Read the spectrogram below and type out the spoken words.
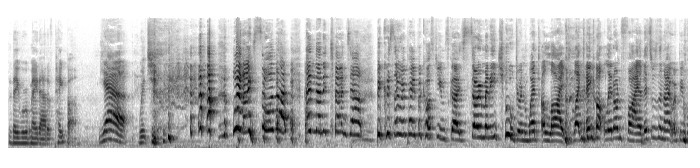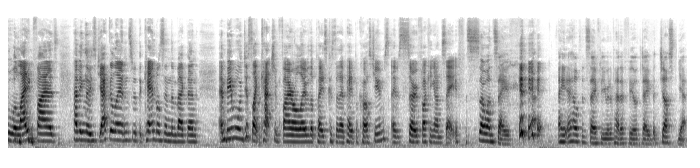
They were made out of paper, yeah. which when I saw that, and turns out because they were paper costumes, guys, so many children went alight. Like they got lit on fire. This was the night where people were lighting fires, having those jack o' lanterns with the candles in them back then. And people were just like catching fire all over the place because of their paper costumes. It was so fucking unsafe. so unsafe. a health and safety would have had a field day, but just yeah,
